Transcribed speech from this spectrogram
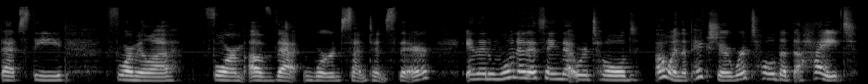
That's the formula form of that word sentence there. And then one other thing that we're told, oh, in the picture, we're told that the height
